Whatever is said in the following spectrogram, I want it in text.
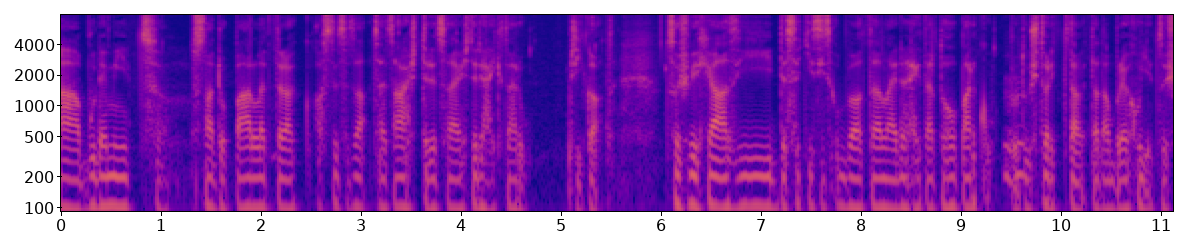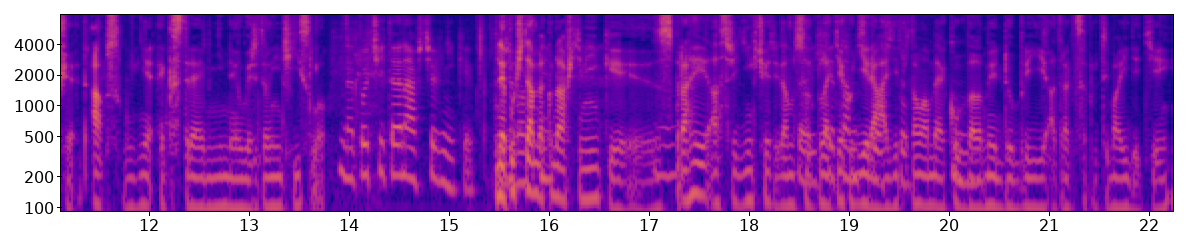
a bude mít snad do pár let teda asi cca 44 hektarů. Příklad což vychází 10 tisíc obyvatel na jeden hektar toho parku. Mm. Pro tu čtvrť ta, ta tam bude chodit, což je absolutně extrémní, neuvěřitelné číslo. Nepočítají návštěvníky. Nepočítám vlastně... jako návštěvníky z Prahy a středních Čech, tam se v letě chodí spoustu. rádi, protože tam máme jako mm. velmi dobrý atrakce pro ty malé děti.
